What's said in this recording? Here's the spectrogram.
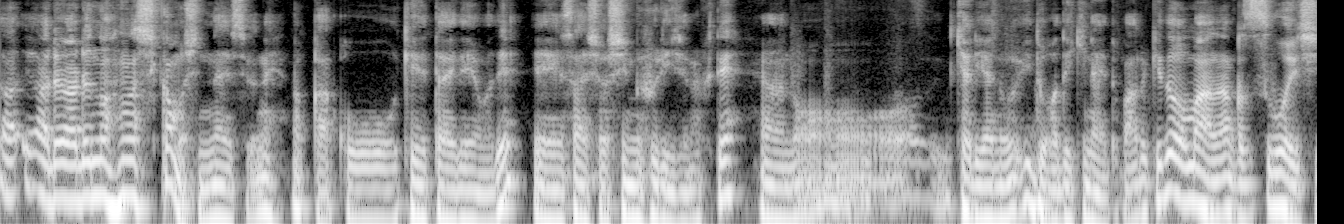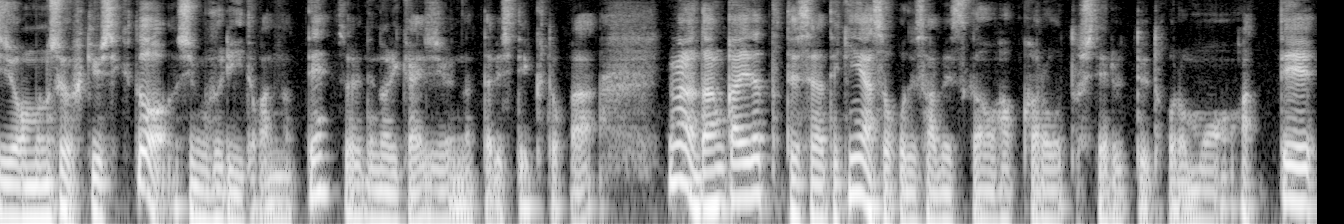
ああるあるの話かもしれないですよね。なんかこう、携帯電話で、えー最初は SIM フリーじゃなくて、あのーキャリアの移動ができないとかあるけど、まあなんかすごい市場がものすごい普及していくと、SIM フリーとかになって、それで乗り換え自由になったりしていくとか、今の段階だとテスラ的にはそこで差別化を図ろうとしてるっていうところもあって、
